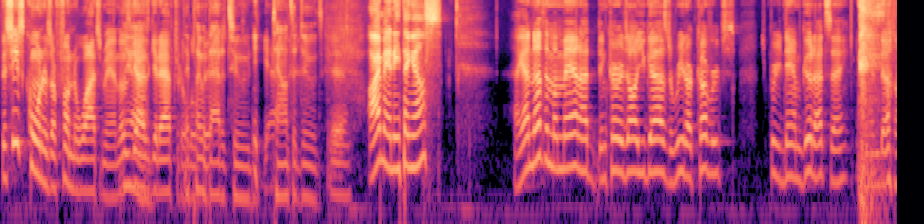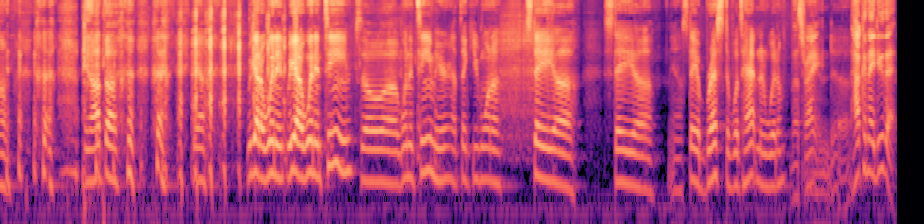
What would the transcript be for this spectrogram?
the Chiefs corners are fun to watch, man. Those Yeah. guys get after it a they little play with bit. attitude, Yeah. talented dudes. Yeah. All right, man. Anything else? I got nothing, my man. I'd encourage all you guys to read our coverage. Pretty damn good, I'd say. And um, you know, I thought, yeah, we got a winning, we got a winning team. So uh, winning team here. I think you want to stay, uh, stay, uh, you know, stay abreast of what's happening with them. That's right. And uh, How can they do that?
